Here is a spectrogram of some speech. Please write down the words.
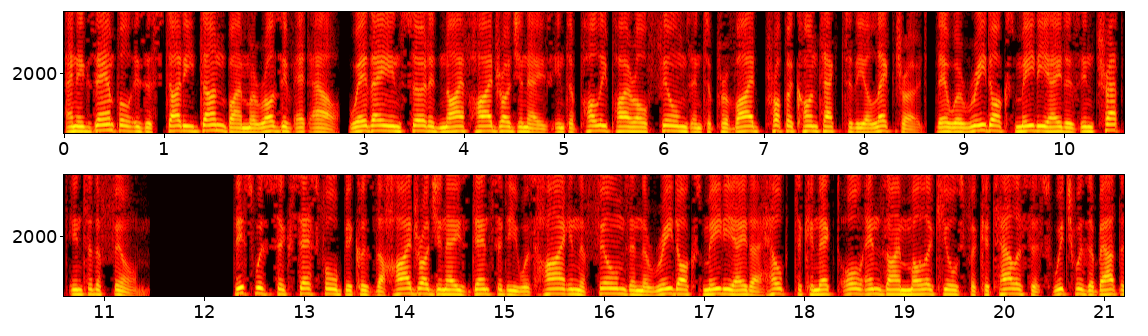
An example is a study done by Morozov et al., where they inserted NiFe hydrogenase into polypyrrole films and to provide proper contact to the electrode, there were redox mediators entrapped into the film. This was successful because the hydrogenase density was high in the films and the redox mediator helped to connect all enzyme molecules for catalysis which was about the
